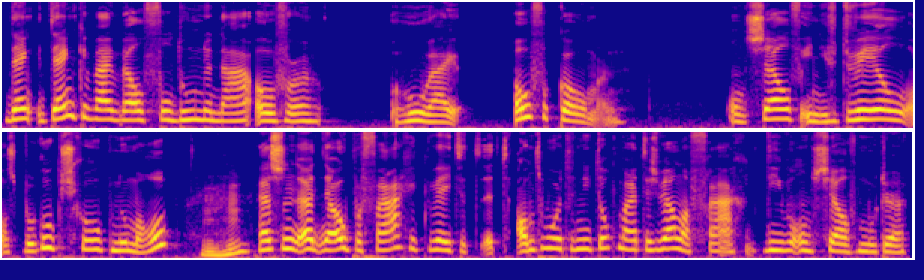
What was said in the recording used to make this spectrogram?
Denk, denken wij wel voldoende na over hoe wij overkomen? Onszelf, individueel, als beroepsgroep, noem maar op. Mhm. Dat is een, een open vraag. Ik weet het, het antwoord er niet op, maar het is wel een vraag die we onszelf moeten,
